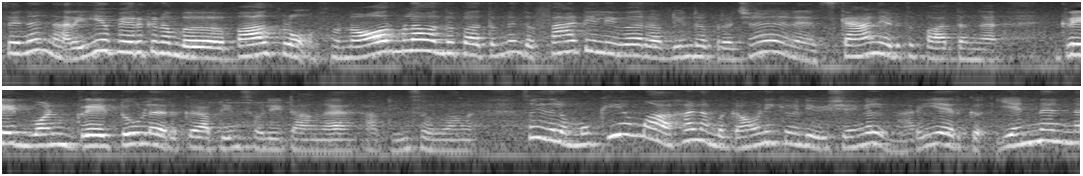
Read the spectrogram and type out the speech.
ஸோ என்ன நிறைய பேருக்கு நம்ம பார்க்குறோம். ஸோ நார்மலாக வந்து பார்த்தோம்னா இந்த ஃபேட்டி லிவர் அப்படின்ற பிரச்சனை ஸ்கேன் எடுத்து பார்த்தங்க. கிரேட் ஒன் கிரேட் டூவில் இருக்குது அப்படின்னு சொல்லிட்டாங்க அப்படின்னு சொல்லுவாங்க. ஸோ இதில் முக்கியமாக நம்ம கவனிக்க வேண்டிய விஷயங்கள் நிறைய இருக்குது என்னென்ன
